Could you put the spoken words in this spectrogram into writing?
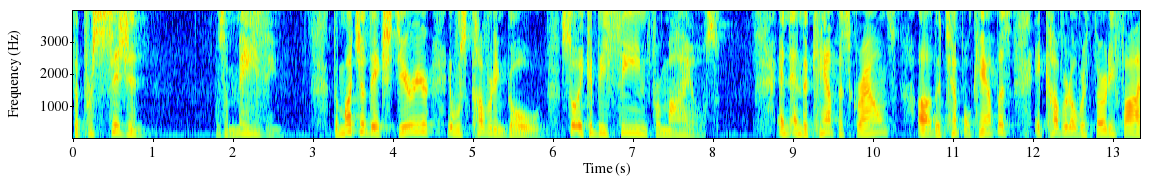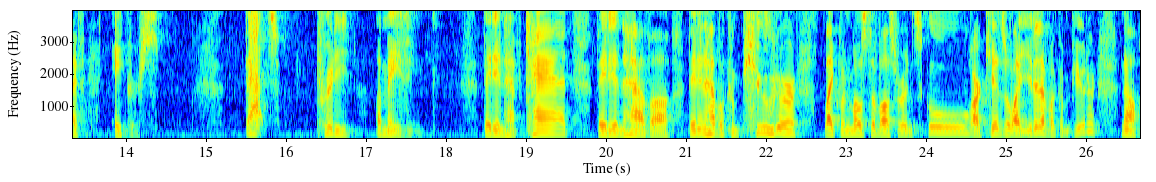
The precision was amazing. The much of the exterior, it was covered in gold, so it could be seen for miles. And, and the campus grounds, uh, the temple campus, it covered over 35 acres. That's pretty amazing. They didn't have CAD. They didn't have a, they didn't have a computer like when most of us were in school. Our kids were like, You didn't have a computer? No,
